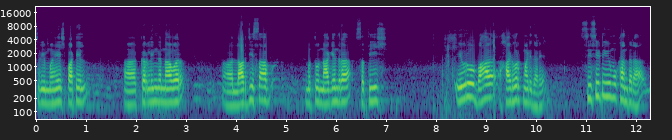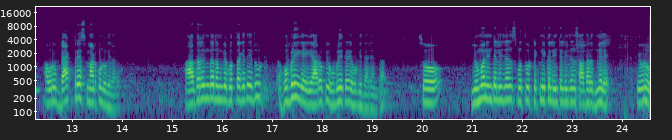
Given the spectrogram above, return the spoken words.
ಶ್ರೀ ಮಹೇಶ್ ಪಾಟೀಲ್ ಕರ್ಲಿಂಗನಾವರ್ ಲಾಡ್ಜಿ ಸಾಬ್ ಮತ್ತು ನಾಗೇಂದ್ರ, ಸತೀಶ್ ಇವರು ಬಹಳ ಹಾರ್ಡ್ ವರ್ಕ್ ಮಾಡಿದ್ದಾರೆ. ಸಿ ಸಿ ಟಿ ವಿ ಮುಖಾಂತರ ಅವರು ಬ್ಯಾಕ್ ಟ್ರೇಸ್ ಮಾಡ್ಕೊಂಡು ಹೋಗಿದ್ದಾರೆ. ಆದ್ದರಿಂದ ನಮಗೆ ಗೊತ್ತಾಗಿದೆ ಇದು ಹುಬ್ಳಿಗೆ, ಈ ಆರೋಪಿ ಹುಬ್ಳಿ ಕಡೆ ಹೋಗಿದ್ದಾರೆ ಅಂತ. ಸೊ ಹ್ಯೂಮನ್ ಇಂಟೆಲಿಜೆನ್ಸ್ ಮತ್ತು ಟೆಕ್ನಿಕಲ್ ಇಂಟೆಲಿಜೆನ್ಸ್ ಆಧಾರದ ಮೇಲೆ ಇವರು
